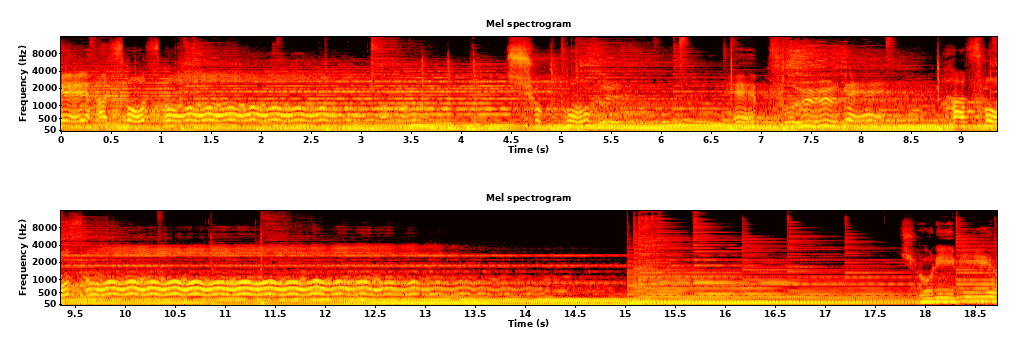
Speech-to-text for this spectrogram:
빌게 하소서. 축복을 베풀게 하소서. 주님이여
